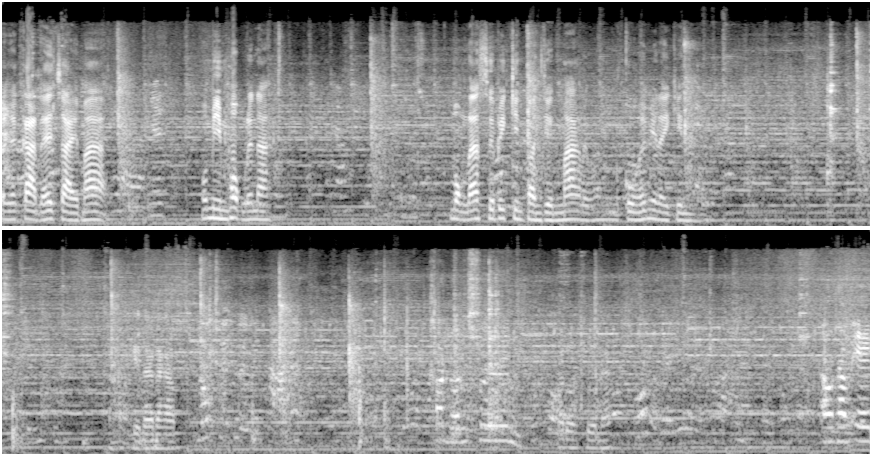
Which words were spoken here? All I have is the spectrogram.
บรรยากาศได้ใจมากว่ามีหมกเลยนะหมกแล้วซื้อไปกินตอนเย็นมากเลยว่ามันกลัวไม่มีอะไรกินโอเคได้นะครับข้าวโดนฟืนก็โดนเชิญนะเอาทำเอง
